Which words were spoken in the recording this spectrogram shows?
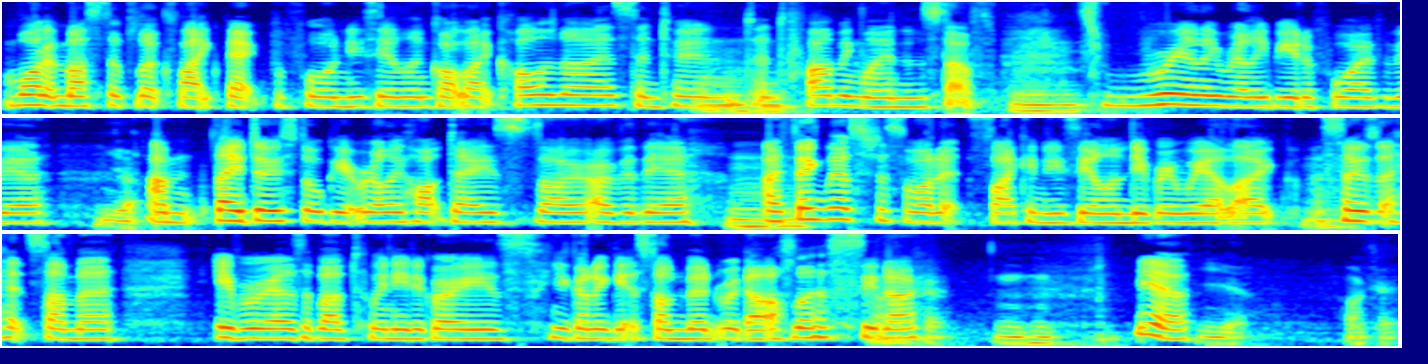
what it must have looked like back before New Zealand got like colonized and turned Mm-hmm. into farming land and stuff. It's really, really beautiful over there. Yeah. Um, they do still get really hot days though over there. Mm-hmm. I think that's just what it's like in New Zealand everywhere. Like as Mm. soon as it hits summer, everywhere is above twenty degrees. You're gonna get sunburnt regardless. You know. Okay. hmm Yeah. Yeah. Okay.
